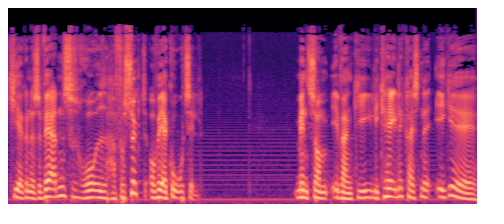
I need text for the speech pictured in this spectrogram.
kirkernes verdensråd har forsøgt at være god til. Men som evangelikale kristne ikke øh,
